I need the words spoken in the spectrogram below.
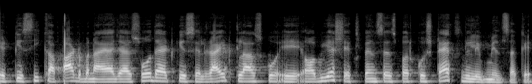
एटीसी का पार्ट बनाया जाए सो दैट कि सेलराइट क्लास को ए ऑबियस एक्सपेंसेस पर कुछ टैक्स रिलीफ मिल सके।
